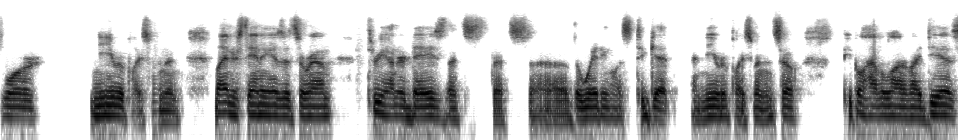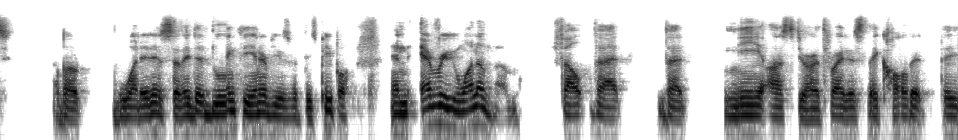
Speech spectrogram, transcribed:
for knee replacement, and my understanding is it's around 300 days. That's that's uh, the waiting list to get a knee replacement, and so people have a lot of ideas about what it is. So they did lengthy interviews with these people, and every one of them felt that that knee osteoarthritis. They called it. They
